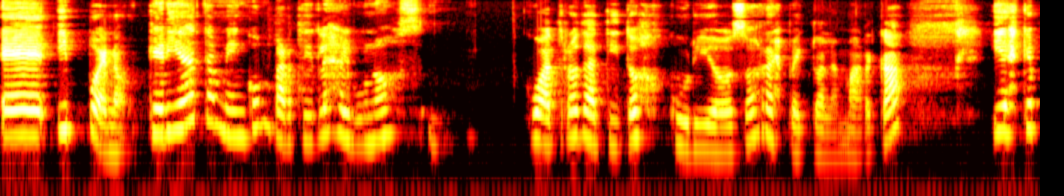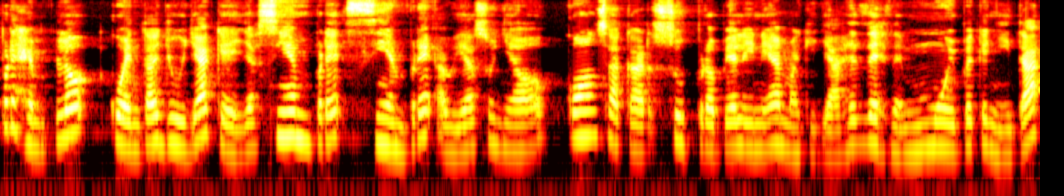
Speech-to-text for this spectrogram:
Eh, y bueno, quería también compartirles algunos cuatro datitos curiosos respecto a la marca. Y es que, por ejemplo, cuenta Yuya que ella siempre, siempre había soñado con sacar su propia línea de maquillaje desde muy pequeñita.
